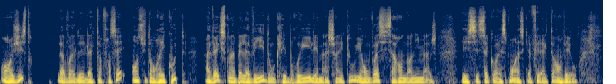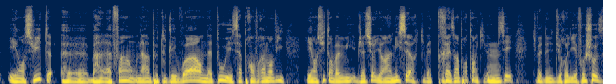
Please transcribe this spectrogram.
enregistre la voix de l'acteur français. Ensuite, on réécoute avec ce qu'on appelle la VI, donc les bruits, les machins et tout, et on voit si ça rentre dans l'image. Et c'est ça correspond à ce qu'a fait l'acteur en VO. Et ensuite, euh, ben, à la fin, on a un peu toutes les voix, on a tout, et ça prend vraiment vie. Et ensuite, on va, bien sûr, il y aura un mixeur qui va être très important, qui va Mhm. mixer, qui va donner du relief aux choses.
